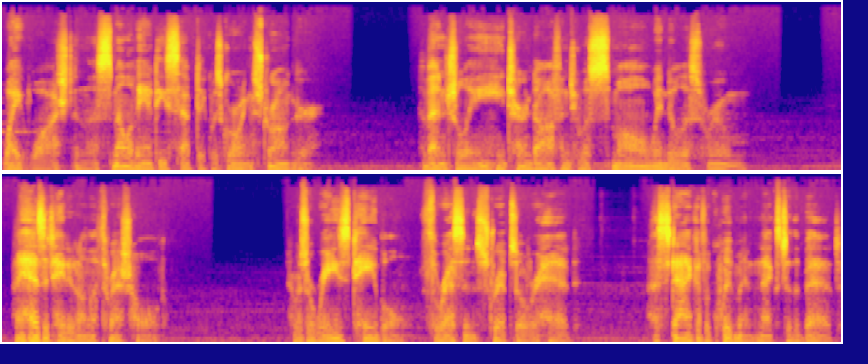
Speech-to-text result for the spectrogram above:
whitewashed, and the smell of antiseptic was growing stronger. Eventually, he turned off into a small windowless room. I hesitated on the threshold. There was a raised table, fluorescent strips overhead, a stack of equipment next to the bed.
